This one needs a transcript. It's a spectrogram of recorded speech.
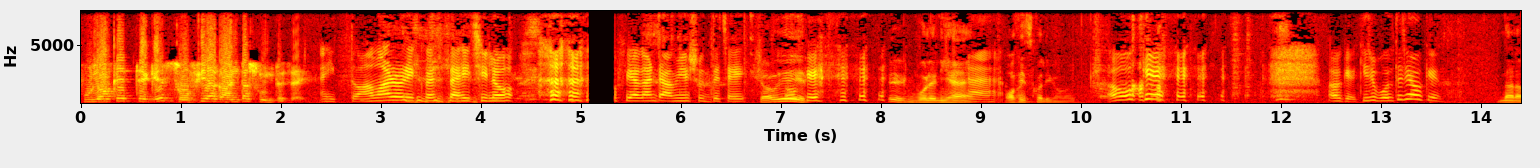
পুলকের থেকে সোফিয়া গানটা শুনতে চাই। এই তো আমারও রিকোয়েস্ট তাই ছিল। সোফিয়া গানটা আমিও শুনতে চাই ওকে বলে নি হ্যাঁ হ্যাঁ, হ্যাঁ। অফিস কলিগ আমার। ওকে ওকে কিছু বলতে চাও ওকে? না না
